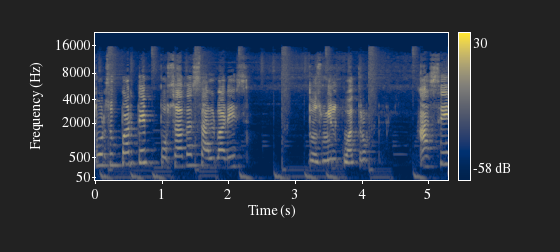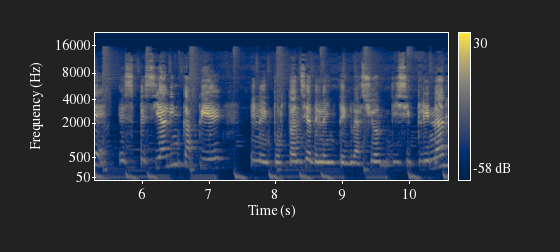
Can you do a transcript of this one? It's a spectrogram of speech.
Por su parte, Posadas Álvarez 2004 hace especial hincapié en la importancia de la integración disciplinar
